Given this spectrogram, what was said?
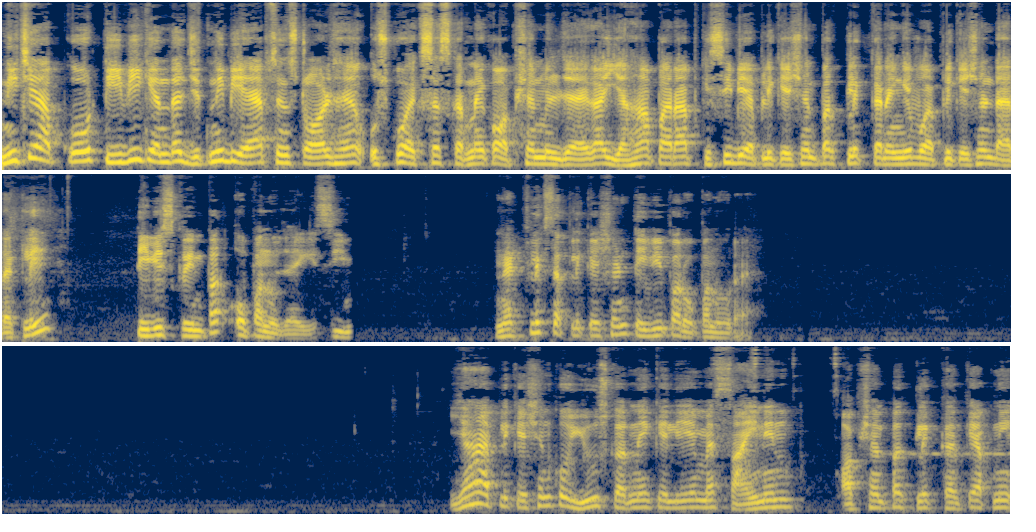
नीचे आपको टीवी के अंदर जितनी भी एप्स इंस्टॉल्ड हैं, उसको एक्सेस करने का ऑप्शन मिल जाएगा। यहाँ पर आप किसी भी एप्लीकेशन पर क्लिक करेंगे, वो एप्लीकेशन डायरेक्टली टीवी स्क्रीन पर ओपन हो जाएगी। सी नेटफ्लिक्स एप्लीकेशन टीवी पर ओपन हो रहा है। यहाँ एप्लीकेशन को यूज़ करने के लिए मैं साइन इन ऑप्शन पर क्लिक करके अपनी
